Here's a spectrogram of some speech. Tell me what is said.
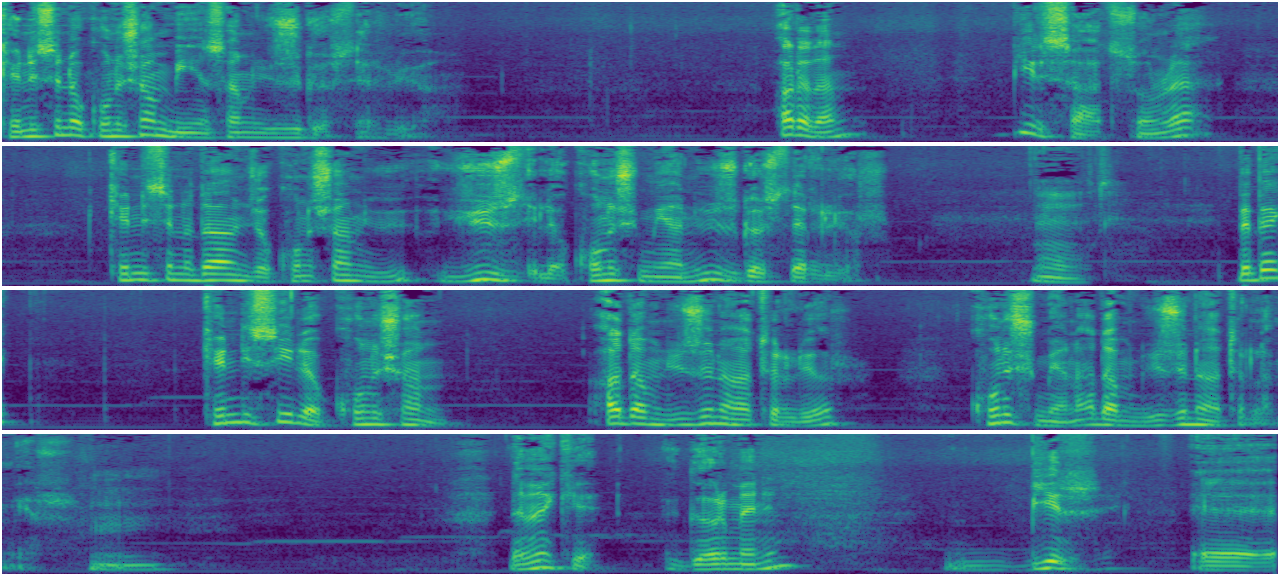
kendisine konuşan bir insanın yüzü gösteriliyor. Aradan bir saat sonra kendisine daha önce konuşan yü- yüz ile konuşmayan yüz gösteriliyor. Evet. Bebek kendisiyle konuşan adamın yüzünü hatırlıyor, konuşmayan adamın yüzünü hatırlamıyor. Hmm. Demek ki görmenin bir e,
